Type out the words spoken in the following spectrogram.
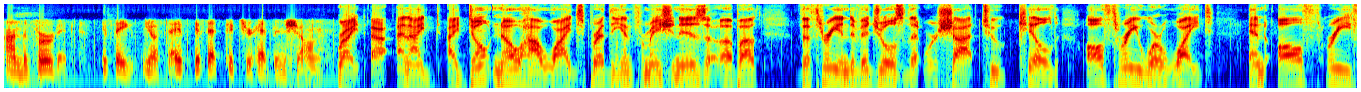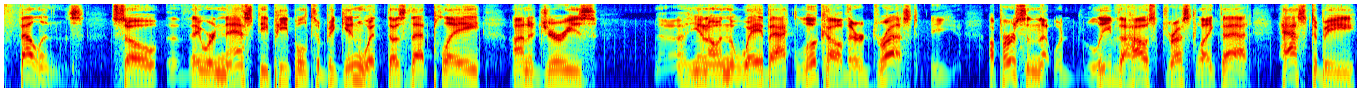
on the verdict if they, you know, if, if that picture had been shown. Right, uh, and I I don't know how widespread the information is about the three individuals that were shot, two killed. All three were white, and all three felons. So they were nasty people to begin with. Does that play on a jury's, uh, you know, in the way back? Look how they're dressed. A person that would leave the house dressed like that has to be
